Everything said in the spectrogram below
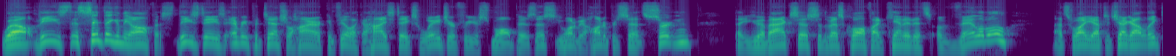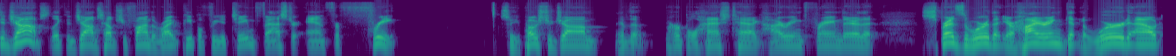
Well, these the same thing in the office. These days, every potential hire can feel like a high stakes wager for your small business. You want to be 100% certain that you have access to the best qualified candidates available. That's why you have to check out LinkedIn Jobs. LinkedIn Jobs helps you find the right people for your team faster and for free. So you post your job, they have the purple hashtag hiring frame there that spreads the word that you're hiring, getting the word out.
